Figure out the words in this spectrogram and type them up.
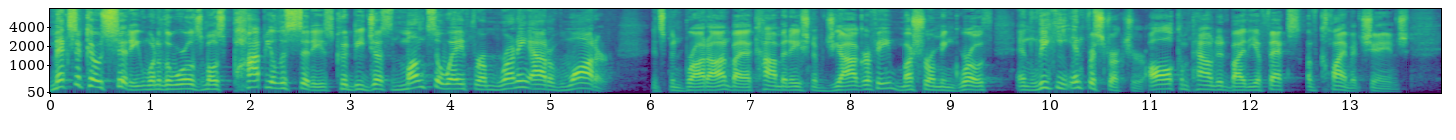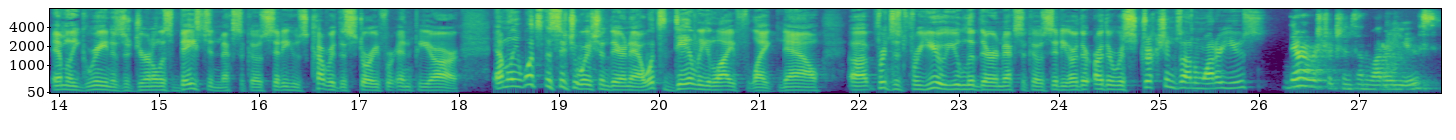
Mexico City, one of the world's most populous cities, could be just months away from running out of water. It's been brought on by a combination of geography, mushrooming growth, and leaky infrastructure, all compounded by the effects of climate change. Emily Green is a journalist based in Mexico City who's covered this story for NPR. Emily, what's the situation there now? What's daily life like now? Uh, for instance, for you, you live there in Mexico City. Are there are there restrictions on water use? There are restrictions on water use.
